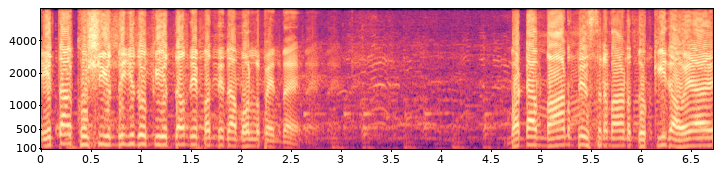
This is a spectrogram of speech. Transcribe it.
ਇਦਾਂ ਖੁਸ਼ੀ ਹੁੰਦੀ ਜਦੋਂ ਕਿ ਇਦਾਂ ਦੇ ਬੰਦੇ ਦਾ ਮੁੱਲ ਪੈਂਦਾ ਹੈ ਵੱਡਾ ਮਾਣ ਤੇ ਸਨਮਾਨ ਦੁੱਕੀ ਦਾ ਹੋਇਆ ਹੈ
